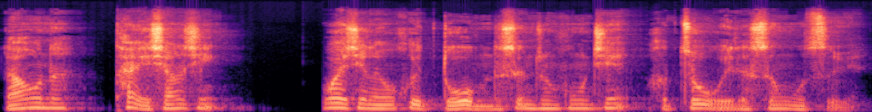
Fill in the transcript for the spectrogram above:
然后呢，他也相信外星人会夺我们的生存空间和周围的生物资源。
